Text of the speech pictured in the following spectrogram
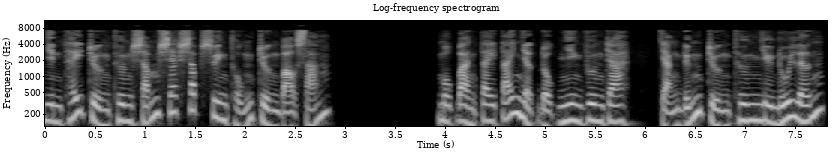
Nhìn thấy trường thương sấm sét sắp xuyên thủng trường bào xám. Một bàn tay tái nhật đột nhiên vươn ra, chặn đứng trường thương như núi lớn.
